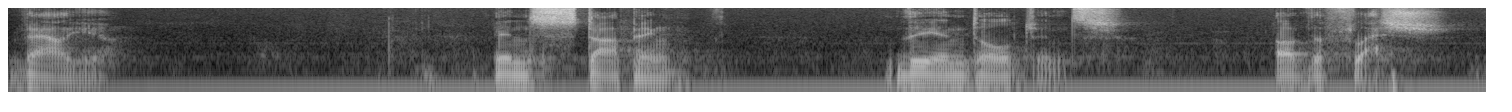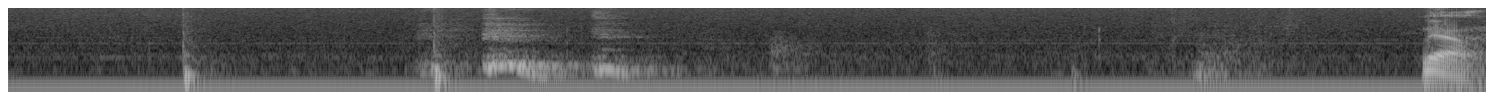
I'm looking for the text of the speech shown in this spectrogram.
value in stopping the indulgence of the flesh. Now,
